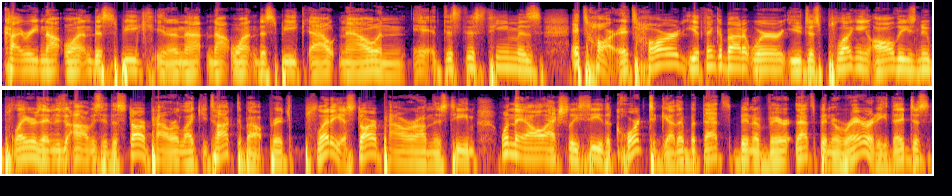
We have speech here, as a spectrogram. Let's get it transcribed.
Kyrie not wanting to speak, you know, not not wanting to speak out now, and it, this this team is it's hard. It's hard. You think about it where you're just plugging all these new players, and obviously the star power, like you talked about, Pritch, plenty of star power on this team when they all actually see the court together. But that's been a very that's been a rarity. They just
